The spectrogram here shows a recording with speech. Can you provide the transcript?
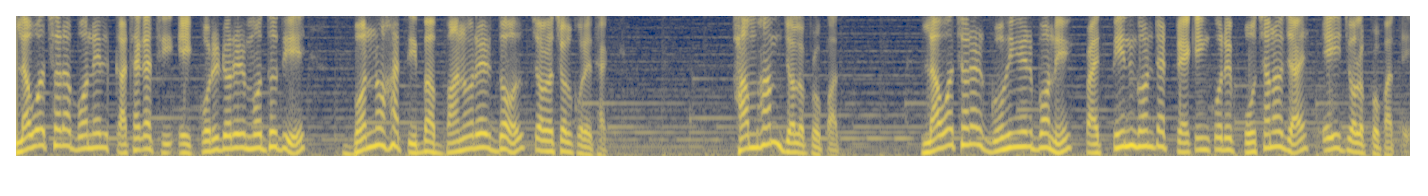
লাউয়াছড়া বনের কাছাকাছি এই করিডোরের মধ্য দিয়ে বন্য হাতি বা বানরের দল চলাচল করে থাকে। হামহাম জলপ্রপাত। লাউয়াছড়ার গহিনের বনে প্রায় তিন ঘণ্টা ট্রেকিং করে পৌঁছানো যায় এই জলপ্রপাতে।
